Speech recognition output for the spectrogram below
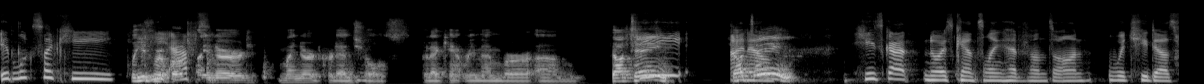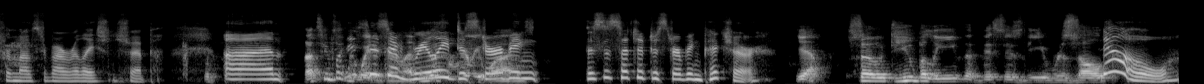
It looks like he Please he revoke abs- my nerd, my nerd credentials that I can't remember. Um, Shatane, He, I know. He's got noise canceling headphones on, which he does for most of our relationship. Um That seems like this is a. Really disturbing this is such a disturbing picture. Yeah. So, do you believe that this is the result? No.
